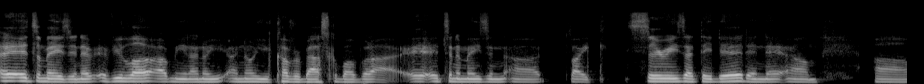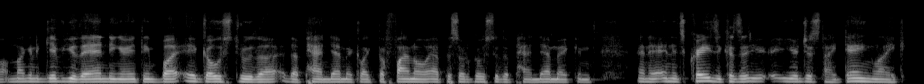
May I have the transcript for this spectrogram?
It's amazing. If, if, you love, I mean, I know you, I know you cover basketball, but uh, it, it's an amazing, uh, like series that they did. And, it, um, uh, I'm not going to give you the ending or anything, but it goes through the the pandemic. Like the final episode goes through the pandemic, and and and it's crazy because it, you're just like, dang, like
